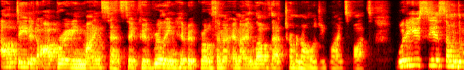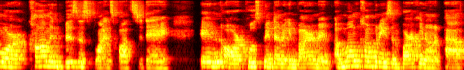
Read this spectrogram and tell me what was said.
outdated operating mindsets that could really inhibit growth. And I, and I love that terminology, blind spots. What do you see as some of the more common business blind spots today in our post pandemic environment among companies embarking on a path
